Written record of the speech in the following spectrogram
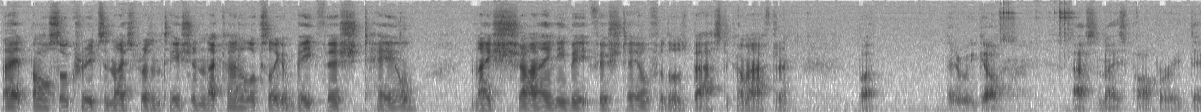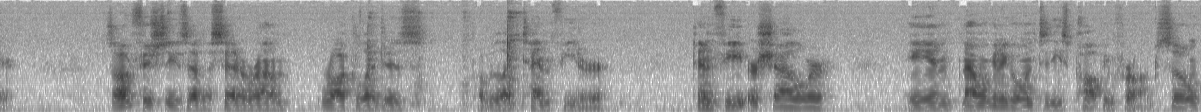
that also creates a nice presentation. That kind of looks like a baitfish tail. Nice shiny baitfish tail for those bass to come after. But there we go. That's a nice popper right there. So I would fish these, as I said, around rock ledges, probably like 10 feet or 10 feet or shallower. And now we're going to go into these popping frogs. So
